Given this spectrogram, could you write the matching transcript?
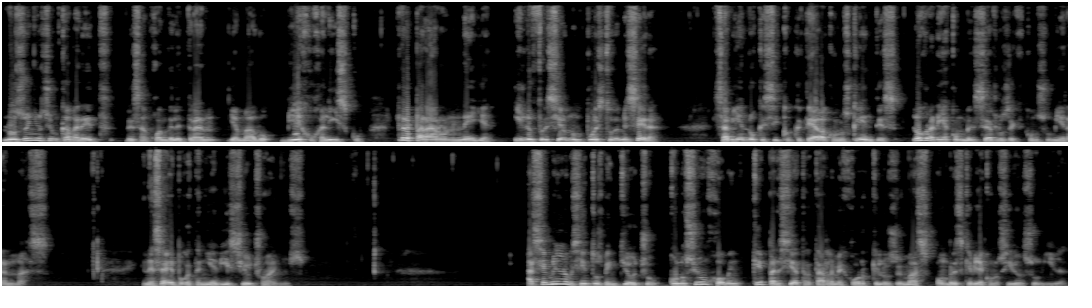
los dueños de un cabaret de San Juan de Letrán llamado Viejo Jalisco repararon en ella y le ofrecieron un puesto de mesera, sabiendo que si coqueteaba con los clientes lograría convencerlos de que consumieran más. En esa época tenía 18 años. Hacia 1928 conoció a un joven que parecía tratarla mejor que los demás hombres que había conocido en su vida.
